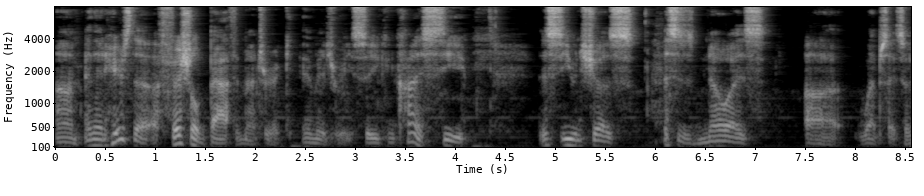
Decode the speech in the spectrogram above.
um, and then here's the official bathymetric imagery so you can kind of see this even shows this is NOAA's uh, website so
